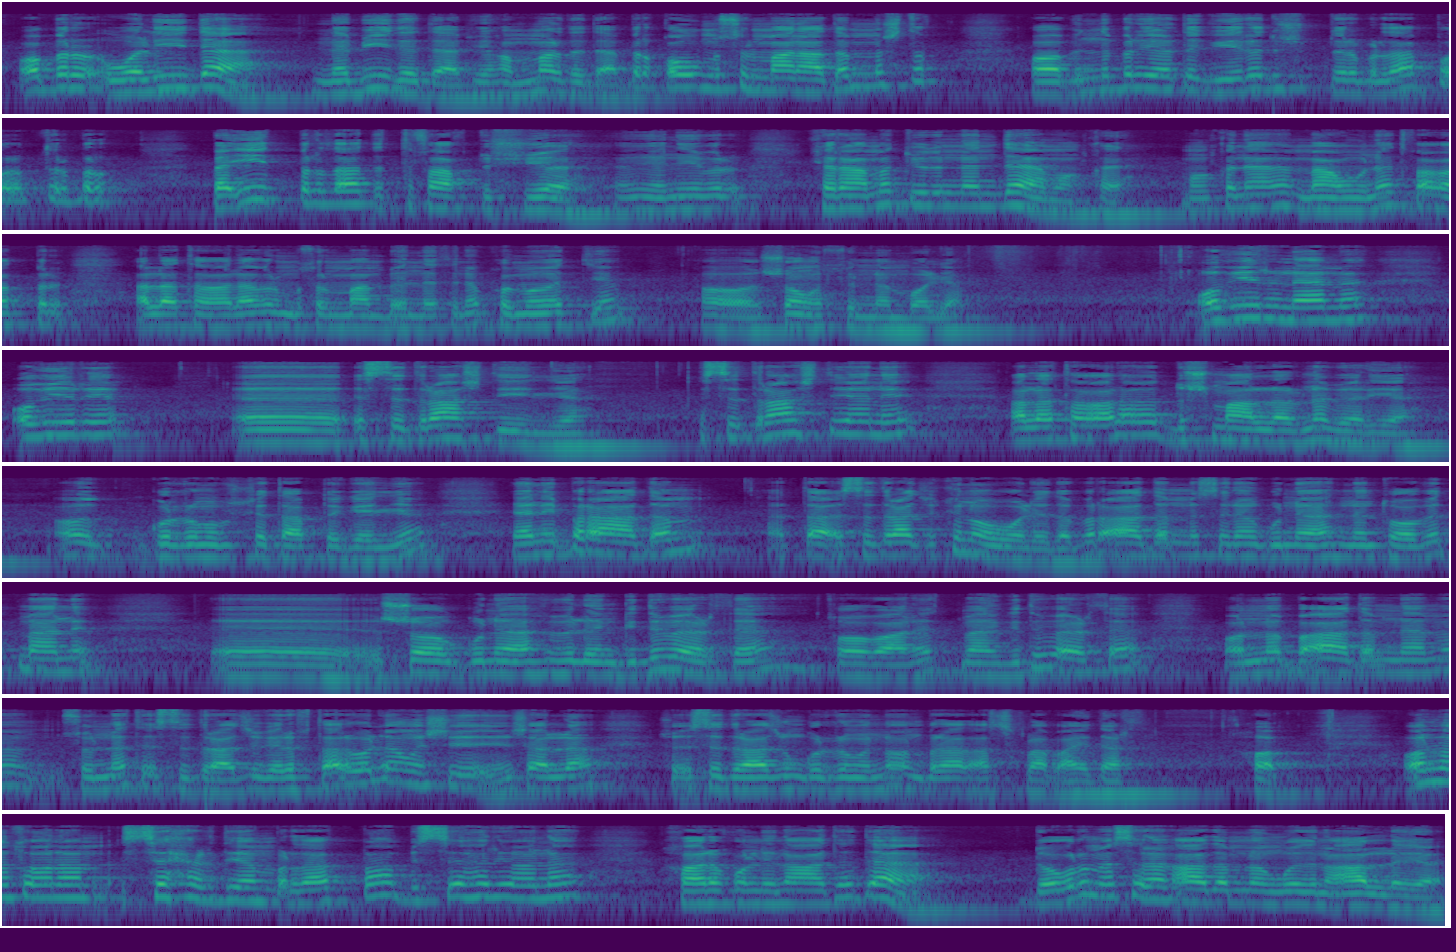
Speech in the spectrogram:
O bir weli-de, nebide-de, pygamberde-de, bir gowy musulman adammyşdyk. Hop, indi bir ýerde gire düşüpdir, bir zat bolupdyr, bir beýit bir zat ittifak düşýä. Ýagny bir keramat ýüzünden dä muňky. Muňky näme? Meunet fakat bir Allatagala bir musulman bendesine kömek etýä. Hop, şoň üstünden bolýa. O biri näme? O biri Istidraç diýilýär. Istidraç diýeni Allatagala öz duşmanlaryna berýär. O gürrüňi bu kitapda gelýär. Ýagny bir adam hatda istidraç iki nowg bolýar-da. Bir adam meselem günähinden toba etmäni şo günähi bilen gidiberse, tobany etmän gidiberse, onda bu adam näme sünnet istidrajy geriftar bolýar. Oň işi inşallah şu istidrajyň gürrüňinde ony biraz açyklap aýdarys. Hop. Ondan soňram sehr diýen bir zat bar. Bu sehr ýöne harykul irade dä. Dogry meselem adamlaň gözüni aldaýa.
